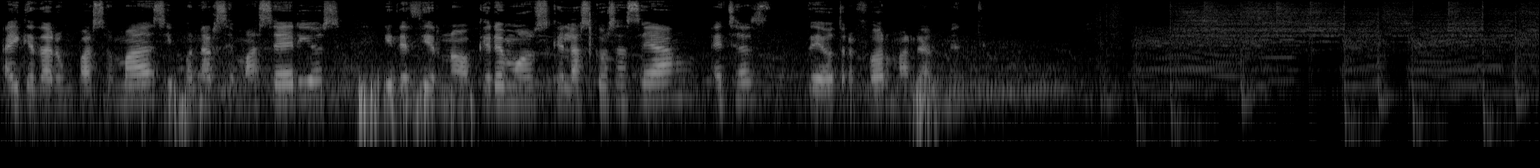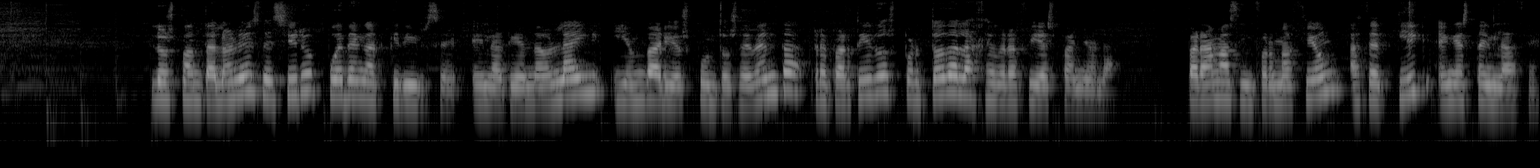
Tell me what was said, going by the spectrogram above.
hay que dar un paso más y ponerse más serios y decir no, queremos que las cosas sean hechas de otra forma realmente. Los pantalones de Shiro pueden adquirirse en la tienda online y en varios puntos de venta repartidos por toda la geografía española. Para más información, haced clic en este enlace.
